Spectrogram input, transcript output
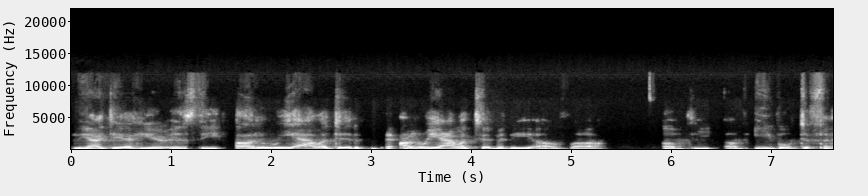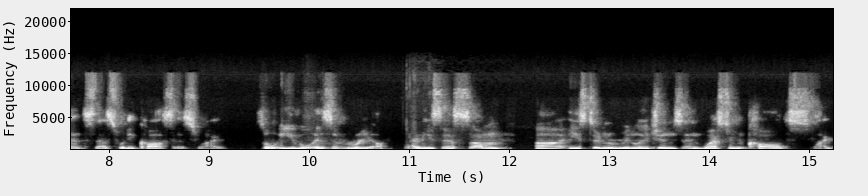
And the idea here is the unreality, unreality of uh, of the of evil defense. That's what he calls this, right? So evil isn't real. And he says some uh, Eastern religions and Western cults like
